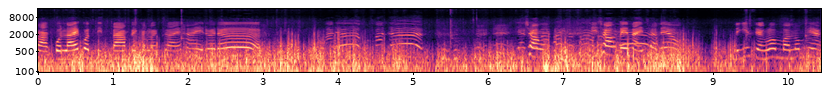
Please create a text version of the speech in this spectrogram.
ฝากกดไลค์กดติดตามเป็นกำลังใจให้ด้วยเด้อ มาเด้อมาเด้อที่ช่องที่ช่องเมนไหนชาแนลได้ยินเสียงลมบอลลมแห้ง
